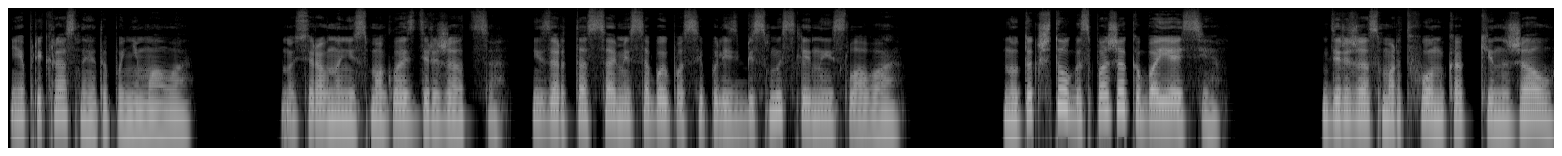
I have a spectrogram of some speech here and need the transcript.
Я прекрасно это понимала, но все равно не смогла сдержаться. Изо рта сами собой посыпались бессмысленные слова. «Ну так что, госпожа Кабаяси?» Держа смартфон как кинжал,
